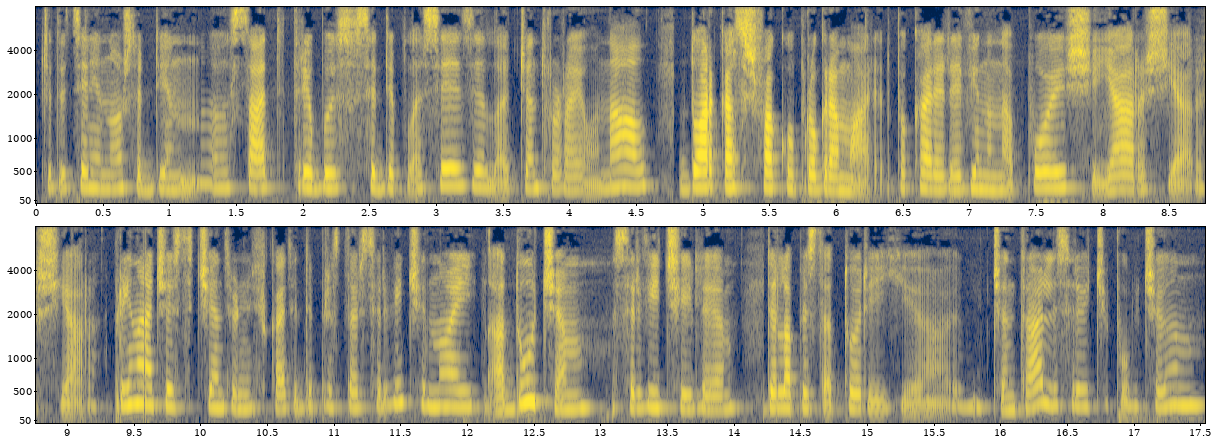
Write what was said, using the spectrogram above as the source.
cetățenii noștri din uh, sat trebuie să se deplaseze la centrul raional doar ca să-și facă o programare, după care revin înapoi și iară și iară și iară. Prin aceste centre unificate de prestări servicii, noi aducem serviciile de la prestatorii uh, centrali de servicii publice în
